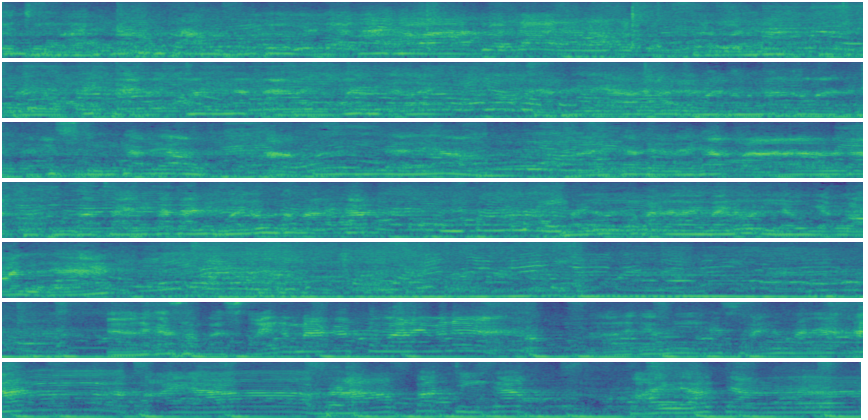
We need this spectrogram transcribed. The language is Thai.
ดือนเดือนะไรเดือนหน้เดือนหน้านะครับผมเดือนหน้าเดือนไม่ร้อยนะแต่ไม่ร้อยเลยจากพยาวแล้วเดินมาตรงหน้าเข้ามาถึงเอสบเลี้ยวอาปืนเดิเลี้ยวอะรก็เดินอะไรครับอ่าแล้วครับขอบคุณความใจนะครับตอนนี้วัยรุ่นเข้ามานะครับวัยรุ่นเข้มาเลยวัยรุ่นเร็วยังรออยู่นะ Anh ở.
